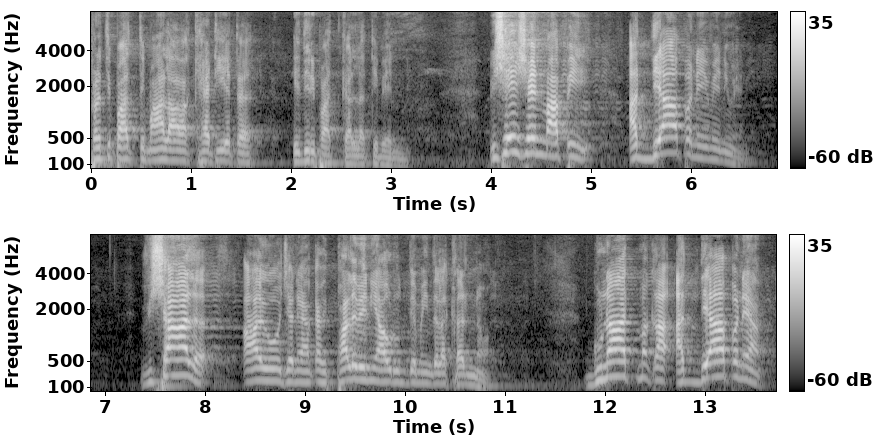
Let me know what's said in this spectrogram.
ප්‍රතිපත්ති මාලාවක් හැටියට ඉදිරිපත් කල්ලා තිබෙන්නේ. විශේෂයෙන්ම අපි අධ්‍යාපනය වෙනුවෙන්. විශාල ආයෝජනයක් අපි පළවෙනි අවුරුද්ධම ඉඳල කරනවා. ගුණාත්මක අධ්‍යාපනයක්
